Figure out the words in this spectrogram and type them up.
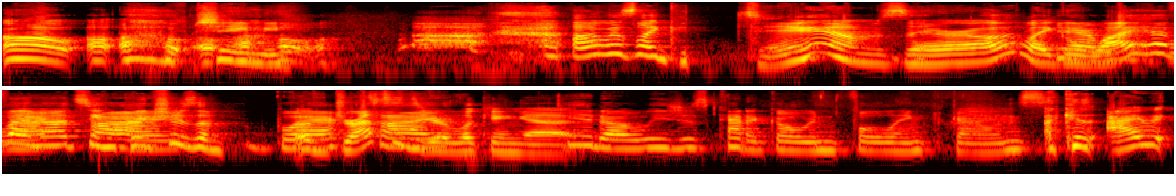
Oh, oh, oh, oh, Jamie. oh. I was like, damn, Sarah. Like, Yeah, why have I not seen pictures of, of dresses tie. you're looking at? You know, we just kind of go in full length gowns. Because I,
